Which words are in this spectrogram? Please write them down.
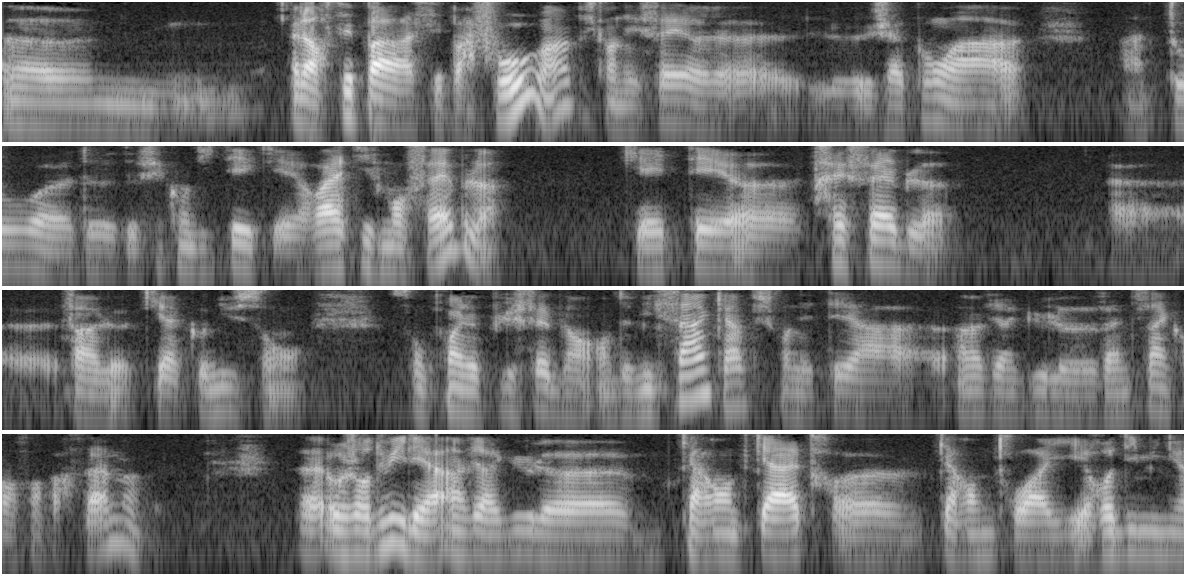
Euh, alors c'est pas c'est pas faux, hein, puisqu'en effet le Japon a un taux de, de, fécondité qui est relativement faible, qui a été très faible, enfin qui a connu son son point le plus faible en, 2005, hein, puisqu'on était à 1,25 enfants par femme. Euh, aujourd'hui, il est à 1,44, 43. Euh, il rediminue,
